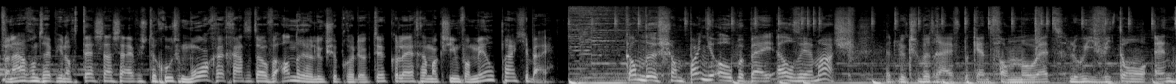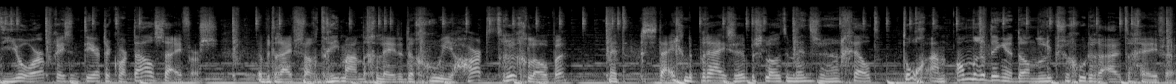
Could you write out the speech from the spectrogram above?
Vanavond heb je nog Tesla-cijfers te goed. Morgen gaat het over andere luxe producten. Collega Maxime van Meel praat je bij. Kan de champagne open bij LVMH? Het luxe bedrijf bekend van Moet, Louis Vuitton en Dior presenteert de kwartaalcijfers. Het bedrijf zag drie maanden geleden de groei hard teruglopen. Met stijgende prijzen besloten mensen hun geld toch aan andere dingen dan luxe goederen uit te geven.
